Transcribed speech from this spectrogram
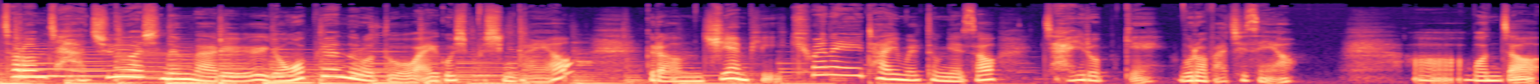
말버릇처럼 자주 하시는 말을 영어 표현으로도 알고 싶으신가요? 그럼 GMP Q&A 타임을 통해서 자유롭게 물어봐 주세요. 어, 먼저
